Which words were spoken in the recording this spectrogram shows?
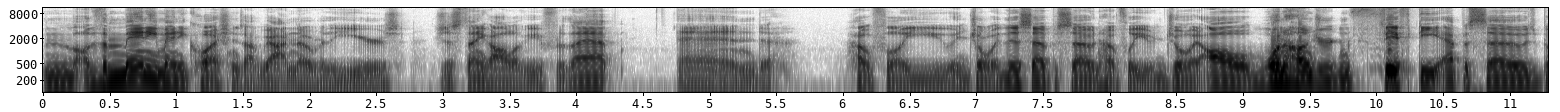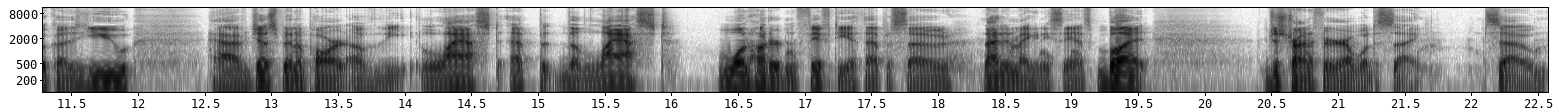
the many many questions I've gotten over the years just thank all of you for that. And hopefully you enjoyed this episode. Hopefully you enjoyed all 150 episodes because you have just been a part of the last ep- the last 150th episode. That didn't make any sense, but I'm just trying to figure out what to say. So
